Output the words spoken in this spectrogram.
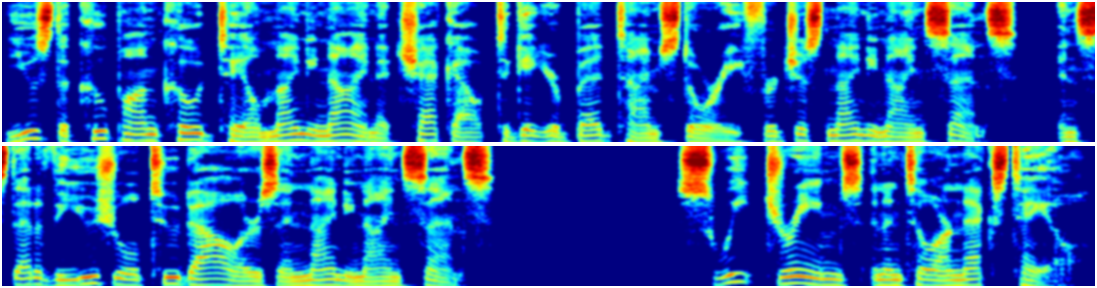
use the coupon code TALE99 at checkout to get your bedtime story for just 99 cents instead of the usual $2.99. Sweet dreams and until our next tale.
